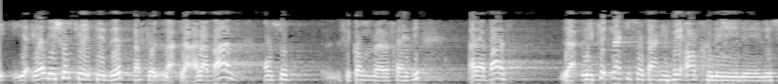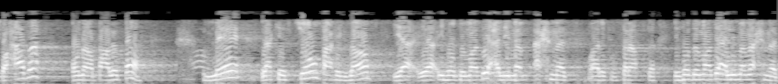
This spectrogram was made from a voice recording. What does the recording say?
il y a des choses qui ont été dites parce que la, à la base, on se, c'est comme euh, le frère dit, à la base, la, les fitnas qui sont arrivés entre les, sahaba, on n'en parle pas. Mais la question, par exemple, ils ont demandé à l'imam Ahmed, ils ont demandé à l'imam Ahmed,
